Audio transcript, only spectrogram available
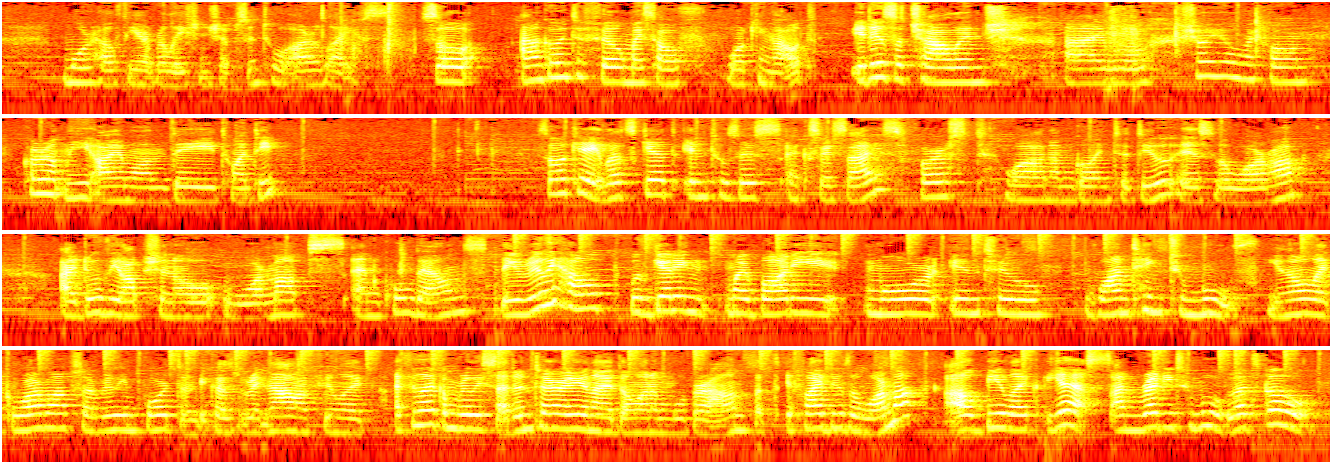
more healthier relationships into our lives. So, I'm going to film myself working out. It is a challenge. I will show you on my phone Currently I am on day 20. So okay, let's get into this exercise. First, what I'm going to do is the warm-up. I do the optional warm-ups and cool-downs. They really help with getting my body more into wanting to move you know like warm-ups are really important because right now I feel like I feel like I'm really sedentary and I don't want to move around but if I do the warm-up I'll be like yes I'm ready to move let's go.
